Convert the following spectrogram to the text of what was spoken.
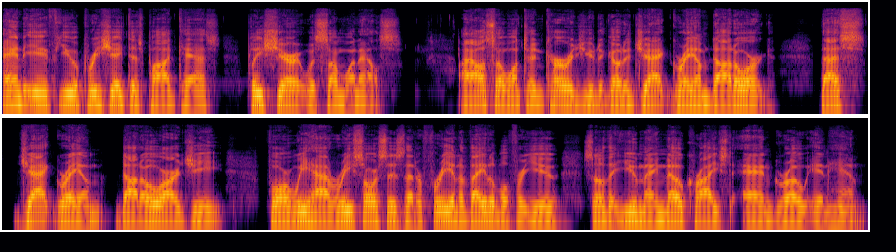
And if you appreciate this podcast, please share it with someone else. I also want to encourage you to go to jackgraham.org. That's jackgraham.org, for we have resources that are free and available for you so that you may know Christ and grow in Him.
